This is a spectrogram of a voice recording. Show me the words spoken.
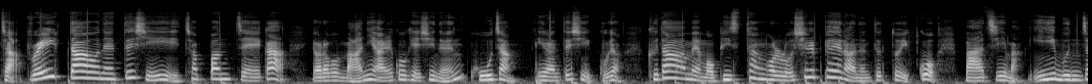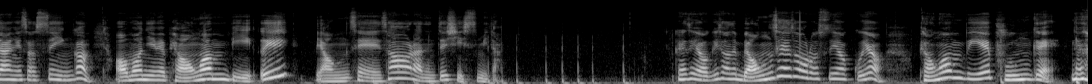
자, breakdown의 뜻이 첫 번째가 여러분 많이 알고 계시는 고장이란 뜻이 있고요. 그 다음에 뭐 비슷한 걸로 실패라는 뜻도 있고 마지막 이 문장에서 쓰인 건 어머님의 병원비의 명세서라는 뜻이 있습니다. 그래서 여기서는 명세서로 쓰였고요. 병원비의 붕괴는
